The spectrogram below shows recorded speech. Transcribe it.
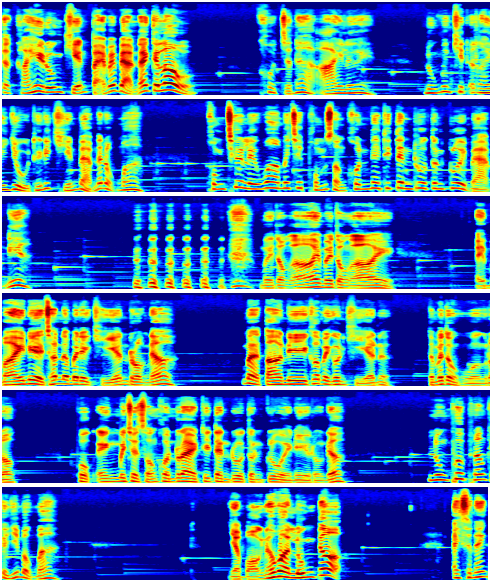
ก็ใครให้ลุงเขียนแปะไว้แบบนั้นกันเล่า โคตรจะน่าอายเลย ลุงไม่คิดอะไรอยู่ถึงได้เขียนแบบนั้นออกมา ผมเชื่อเลยว่าไม่ใช่ผมสองคนแน่ที่เต้นรูดต้นกล้วยแบบเนี้ยไม่ต้องอายไม่ต้องอาย ไอ้ใบเนี่ยฉันน่ะไม่ได้เขียนหรอกนะ แม่ตานีเขาเป็นคนเขียนแต่ไม่ต้องห่วงหรอก พวกเองไม่ใช่สองคนแรกที่เต้นรูดต้นกล้วยนี่หรอกนะ ลุงพูดพร้อมกับยิ้มออกมา อย่าบอกนะว่าลุงก็ ไอ้สแน็ค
